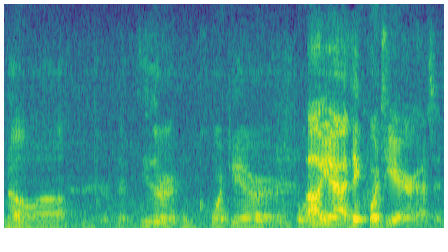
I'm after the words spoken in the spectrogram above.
No, uh, either in Quartier or in Oh yeah, I think Quartier has it.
